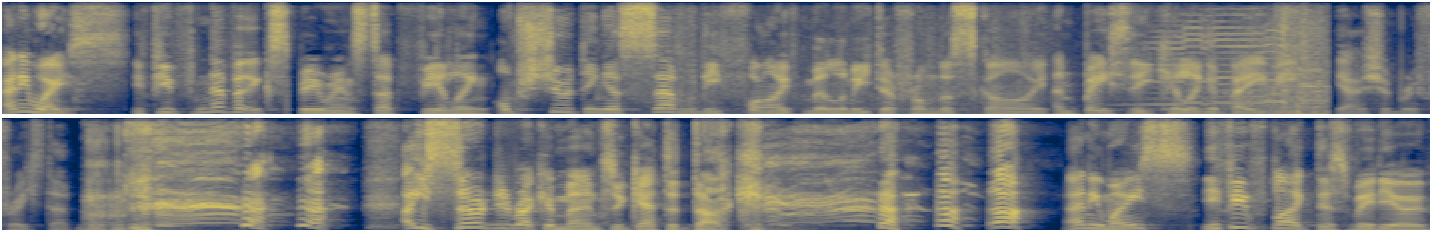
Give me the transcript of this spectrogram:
Anyways, if you've never experienced that feeling of shooting a 75mm from the sky and basically killing a baby. Yeah, I should rephrase that. I certainly recommend to get the duck. Anyways, if you've liked this video,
